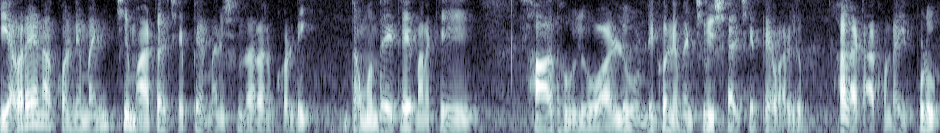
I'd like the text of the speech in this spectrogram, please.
ఎవరైనా కొన్ని మంచి మాటలు చెప్పే మనిషి ఉన్నారనుకోండి ఇంతకుముందైతే మనకి సాధువులు వాళ్ళు ఉండి కొన్ని మంచి విషయాలు చెప్పేవాళ్ళు. అలా కాకుండా ఇప్పుడు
